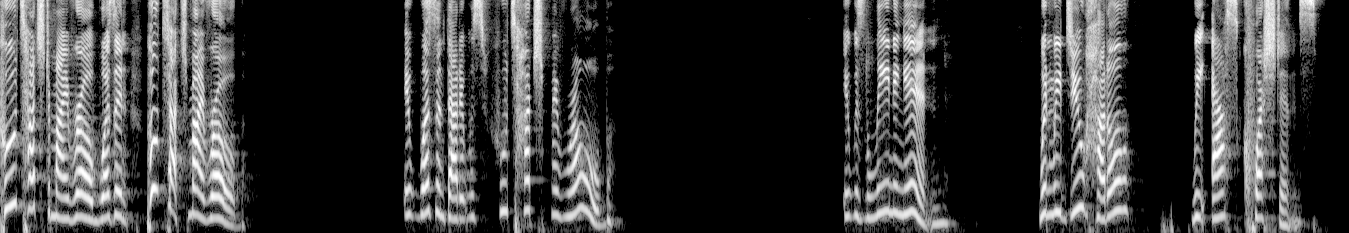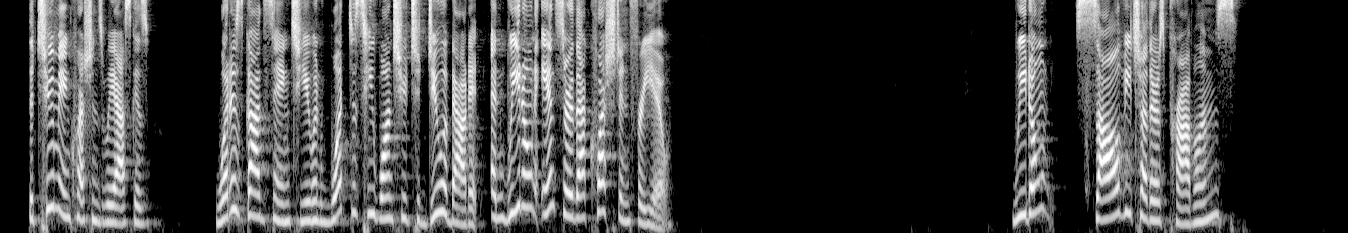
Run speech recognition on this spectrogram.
Who touched my robe wasn't, Who touched my robe? It wasn't that, it was, Who touched my robe? It was leaning in. When we do huddle, we ask questions. The two main questions we ask is, what is God saying to you, and what does He want you to do about it? And we don't answer that question for you. We don't solve each other's problems.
